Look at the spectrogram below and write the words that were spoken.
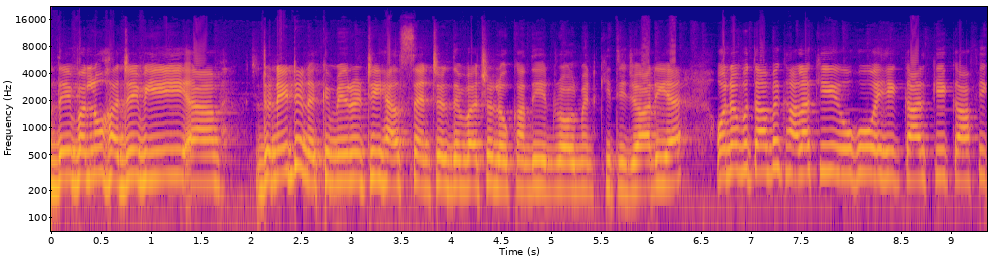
ਦੇ ਵੱਲੋਂ ਹਜੇ ਵੀ ਡੋਨੇਟਡ ਕਮਿਊਨਿਟੀ ਹੈਲਥ ਸੈਂਟਰ ਦੇ ਵਿੱਚ ਲੋਕਾਂ ਦੀ ਐਨਰੋਲਮੈਂਟ ਕੀਤੀ ਜਾ ਰਹੀ ਹੈ। ਉਹਨਾਂ ਮੁਤਾਬਕ ਹਾਲਾਂਕਿ ਉਹ ਇਹ ਕਰਕੇ ਕਾਫੀ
